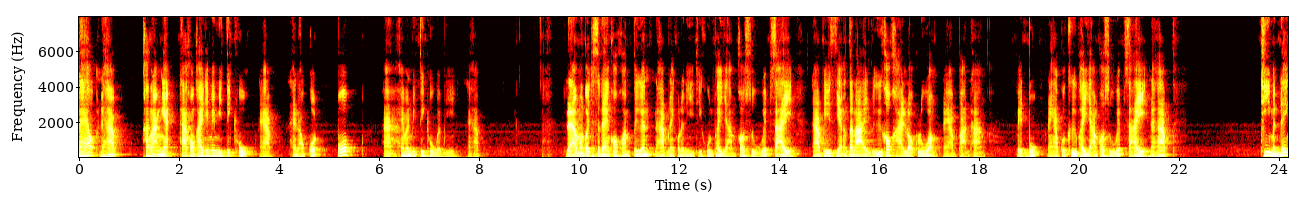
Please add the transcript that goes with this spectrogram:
แล้วนะครับ ข้างหลังเนี้ยถ้าของใครที่ไม่มีติ๊กถูกนะครับ ให้เรากดปุ๊บ อ่าให้มันมีติ๊กถูกแบบนี้นะครับ แล้วมันก็จะแสดงข้อความเตือนนะครับ ในกรณีที่คุณพยายามเข้าสู่เว็บไซต์นะครับที่เสี่ยงอันตรายหรือเข้าข่ายหลอกลวงนะครับผ่านทาง Facebook นะครับก็คือพยายามเข้าสู่เว็บไซต์นะครับ ที่มันเด้ง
